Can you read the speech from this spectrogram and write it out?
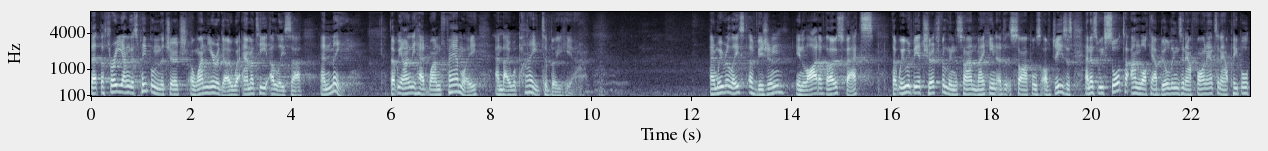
That the three youngest people in the church one year ago were Amity, Elisa, and me. That we only had one family and they were paid to be here. And we released a vision in light of those facts that we would be a church for Lindisfarne making disciples of Jesus. And as we've sought to unlock our buildings and our finance and our people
